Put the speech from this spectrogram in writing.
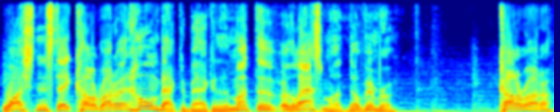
Washington State, Colorado at home back to back. And in the month of, or the last month, November, Colorado,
